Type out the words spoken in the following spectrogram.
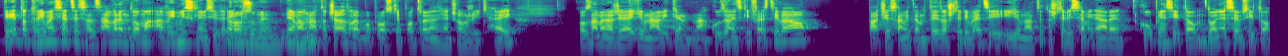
tieto tri mesiace sa zavrem doma a vymyslím si trik. Rozumiem. Nemám Mhm. na to čas, lebo proste potrebujem z niečoho žiť. Hej? To znamená, že ja idem na víkend na kúzelnický festival, páčia sa mi tam tieto štyri veci, idem na tieto štyri semináre, kúpim si to, donesem si to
